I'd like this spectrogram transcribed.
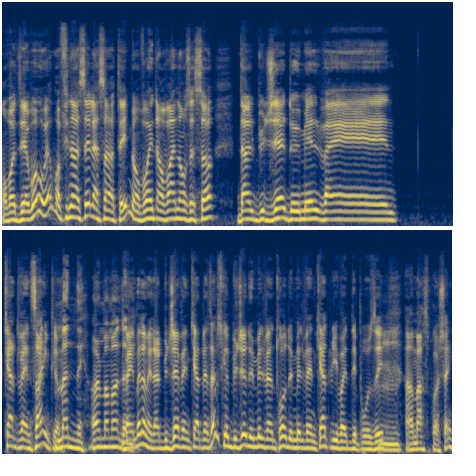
on va dire, ouais, ouais, on va financer la santé, mais on va, être- on va annoncer ça dans le budget 2024, 4-25. là. Maintenant, à un moment donné. Ben, ben non, mais dans le budget 24-25, parce que le budget 2023-2024, lui, va être déposé en mars prochain.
